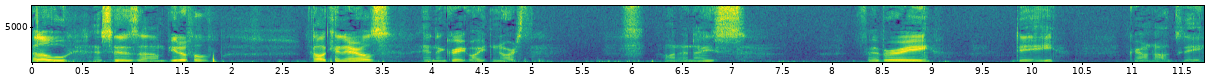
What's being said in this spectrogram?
Hello, this is um, beautiful Pelican Narrows in the Great White North on a nice February day, Groundhog's Day.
